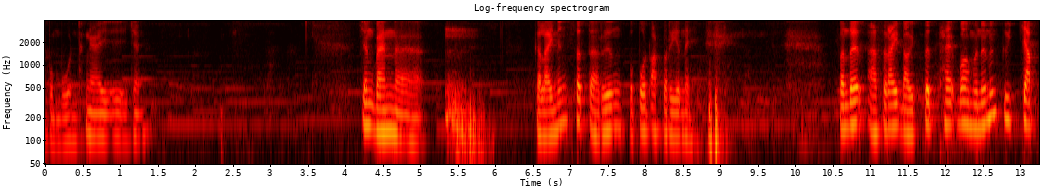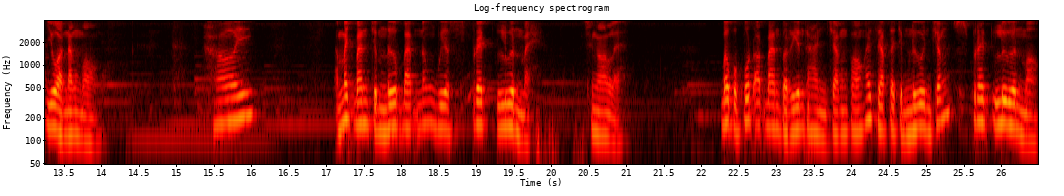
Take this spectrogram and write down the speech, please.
49ថ្ងៃអីអញ្ចឹងអញ្ចឹងបានកន្លែងហ្នឹងសិតតែរឿងពពុតអត់បរៀនទេប៉ុន្តែអាស្រ័យដោយទឹកថែរបស់មនុស្សហ្នឹងគឺចាប់យកអាហ្នឹងហ្មងហើយអាម៉េចបានជំនឿបែបហ្នឹងវា spread លឿនម៉េះ ឆ្ងល់ហ៎បើពពុទ្ធអត់បានបរៀនថាអញ្ចឹងផងហើយស្រាប់តែជំនឿអញ្ចឹង spread លឿនមក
